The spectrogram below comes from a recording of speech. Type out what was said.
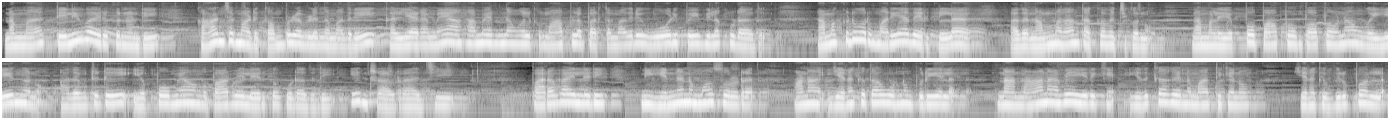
நம்ம தெளிவாக இருக்கணும்டி. காஞ்ச மாடு கம்புல விழுந்த மாதிரி கல்யாணமே ஆகாமல் இருந்தவங்களுக்கு மாப்பிள்ளை பார்த்த மாதிரி ஓடி போய் விழக்கூடாது. நமக்குன்னு ஒரு மரியாதை இருக்குல்ல? அதை நம்ம தான் தக்க வச்சுக்கணும். நம்மளை எப்போ பார்ப்போம் பார்ப்போம்னா அவங்க ஏங்கணும். அதை விட்டுட்டு எப்போவுமே அவங்க பார்வையில் இருக்கக்கூடாதுடி என்றாள் ராஜி. பரவாயில்லடி நீ என்னென்னமோ சொல்கிற ஆனால் எனக்கு தான் ஒன்றும் புரியலை. நான் நானாகவே இருக்கேன். எதுக்காக என்னை மாற்றிக்கணும் எனக்கு விருப்பம் இல்லை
